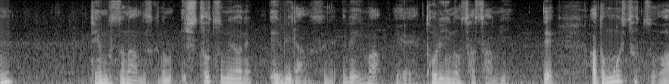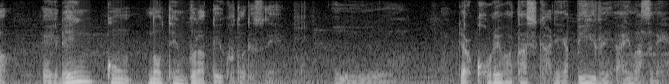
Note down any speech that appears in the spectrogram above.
ん？天むすなんですけども一つ目はねエビなんですね。で今、えー、鶏のささみ。であともう一つは、えー、レンコンの天ぷらということですね。おおいやこれは確かにビールに合いますね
